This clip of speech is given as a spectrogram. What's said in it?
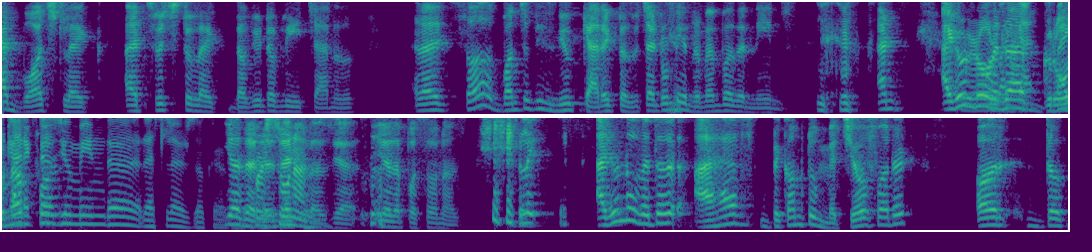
had watched like I had switched to like WWE channel, and I saw a bunch of these new characters which I don't even remember the names, and I don't We're know whether By I've cha- by grown up. characters For, you mean the wrestlers okay yeah, the Personas. wrestlers, yeah, yeah, the personas. So like, I don't know whether I have become too mature for it, or the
